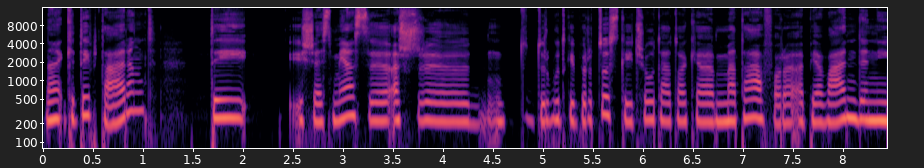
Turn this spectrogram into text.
Na, kitaip tariant, tai iš esmės aš turbūt kaip ir tu skaičiau tą tokią metaforą apie vandenį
